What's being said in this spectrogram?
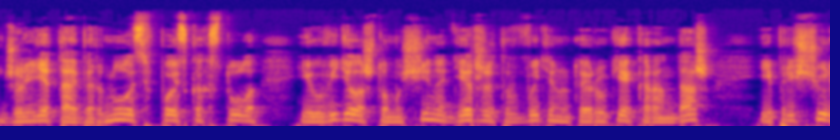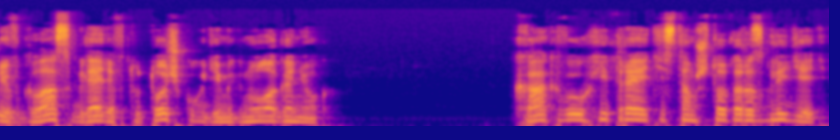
Джульетта обернулась в поисках стула и увидела, что мужчина держит в вытянутой руке карандаш и, прищурив глаз, глядя в ту точку, где мигнул огонек. «Как вы ухитряетесь там что-то разглядеть?»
